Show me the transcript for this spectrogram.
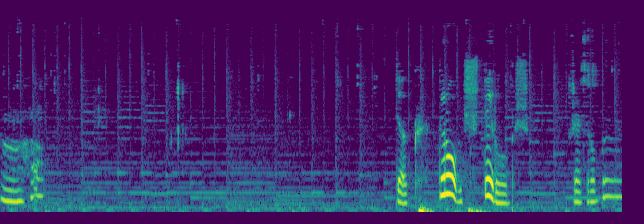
Ага. Так, ти робиш, ти робиш. Вже зробили.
